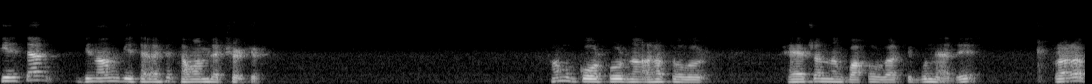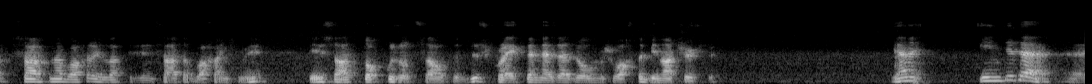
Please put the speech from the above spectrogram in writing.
birdən binanın bir tərəfi tamamilə çökür. Hamı qorxur, narahat olur, həyəcanla baxırlar ki, bu nədir? Prorab saatına baxır, elə bizim saata baxan kimi deyir saat 9.36 düz proyektdə nəzərdə olmuş vaxtda bina çöktü. Yəni indi də e,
